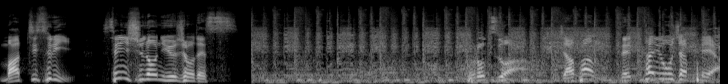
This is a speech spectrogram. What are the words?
マッチ3選手の入場です。プロツアージャパン絶対王者ペア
